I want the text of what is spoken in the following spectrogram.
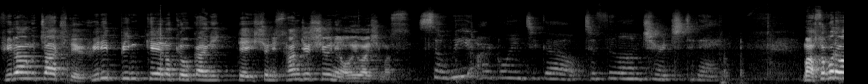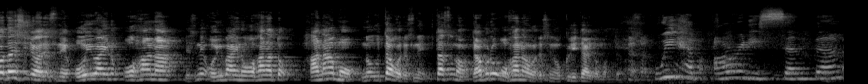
フィルアムチャーチというフィリピン系の教会に行って一緒に30周年をお祝いします So we are going to go to Philom Church today. まあそこで私たちはですねお祝いのお花ですねお祝いのお花と花もの歌をですね2つのダブルお花をですね送りたいと思っています We have already sent them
